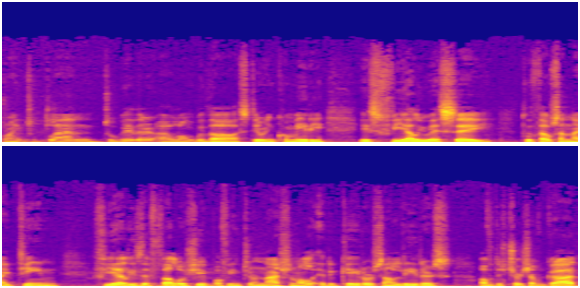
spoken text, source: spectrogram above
trying to plan together along with the steering committee is FIEL USA 2019. FIEL is a fellowship of international educators and leaders of the Church of God,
